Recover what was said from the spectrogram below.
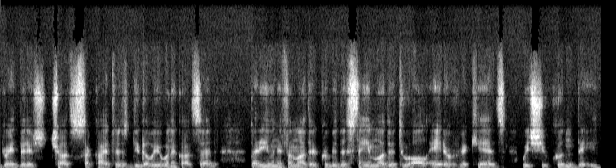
great British child psychiatrist D.W. Winnicott said, that even if a mother could be the same mother to all eight of her kids, which she couldn't be,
